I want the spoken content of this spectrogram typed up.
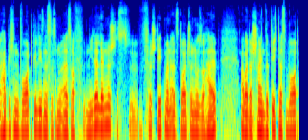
habe ich ein Wort gelesen, das ist nur alles auf Niederländisch, das äh, versteht man als Deutscher nur so halb, aber da scheint wirklich das Wort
